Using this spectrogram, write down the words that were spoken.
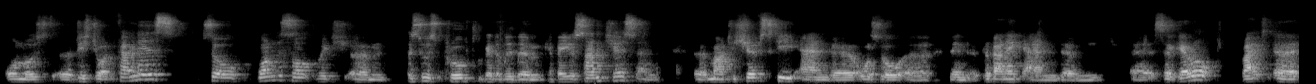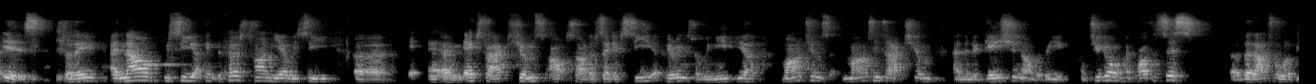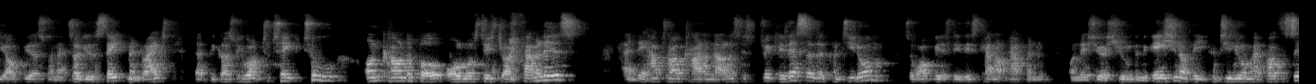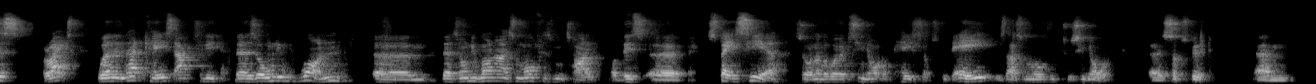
almost disjoint families. So one result which um, Jesus proved together with um, Cabello Sanchez and uh, Marciszewski and uh, also uh, then Plebanek and um, uh, Salguero, right, uh, is, so they, and now we see, I think the first time here we see uh, um, extra axioms outside of ZFC appearing, so we need here Martin's, Martin's axiom and the negation of the continuum hypothesis, uh, the latter will be obvious when I tell you the statement, right? That because we want to take two uncountable, almost disjoint families, and they have to have cardinality strictly less than the continuum. So obviously this cannot happen unless you assume the negation of the continuum hypothesis, right? Well, in that case, actually, there's only one um, there's only one isomorphism type of this uh, space here. So in other words, C naught of K subscript A is isomorphic to C naught uh, subscript um,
